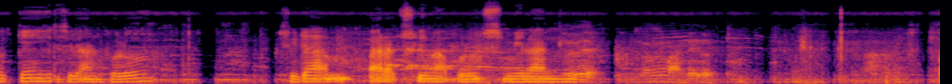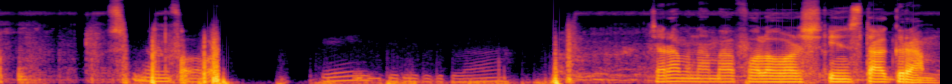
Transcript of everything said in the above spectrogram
Oke, kita sudah unfollow. Sudah 459 dan follower. Oke jadi begitulah. Cara menambah followers Instagram.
